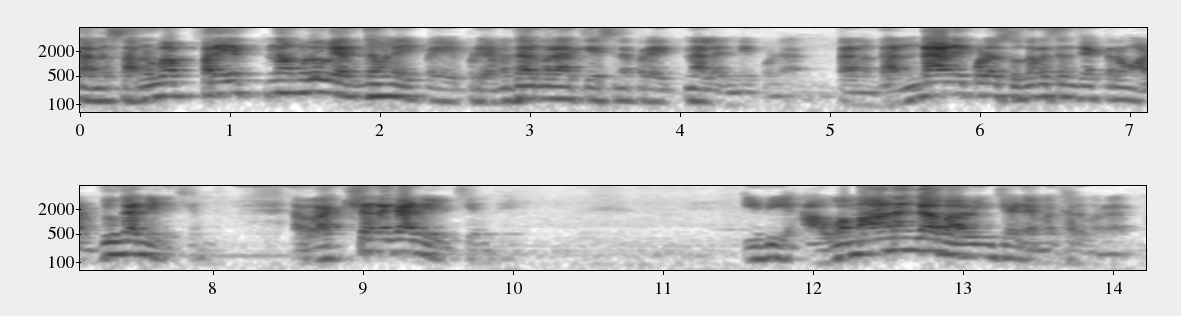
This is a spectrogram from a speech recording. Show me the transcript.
తన సర్వ ప్రయత్నములు వ్యర్థములైపోయాయి. ఇప్పుడు యమధర్మరాజు చేసిన ప్రయత్నాలన్నీ కూడా. తన దండానికి కూడా సుదర్శన చక్రం అడ్డుగా నిలిచింది. రక్షణగా నిలిచింది. ఇది అవమానంగా భావించాడు యమధర్మరాజు.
